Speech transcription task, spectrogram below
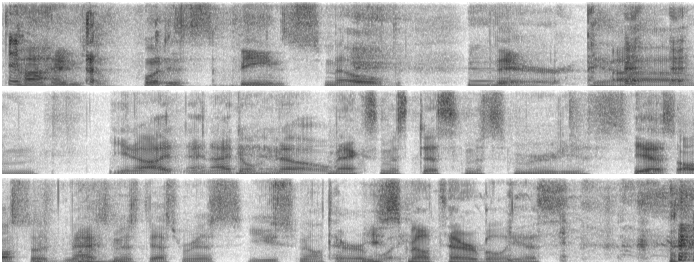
times of what is being smelled there. Yeah. Um, you know, I, and I don't Yeah. know. Maximus Decimus Meridius. yes. Also, Maximus Decimus, you smell terribly. You smell terrible. Yes. but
